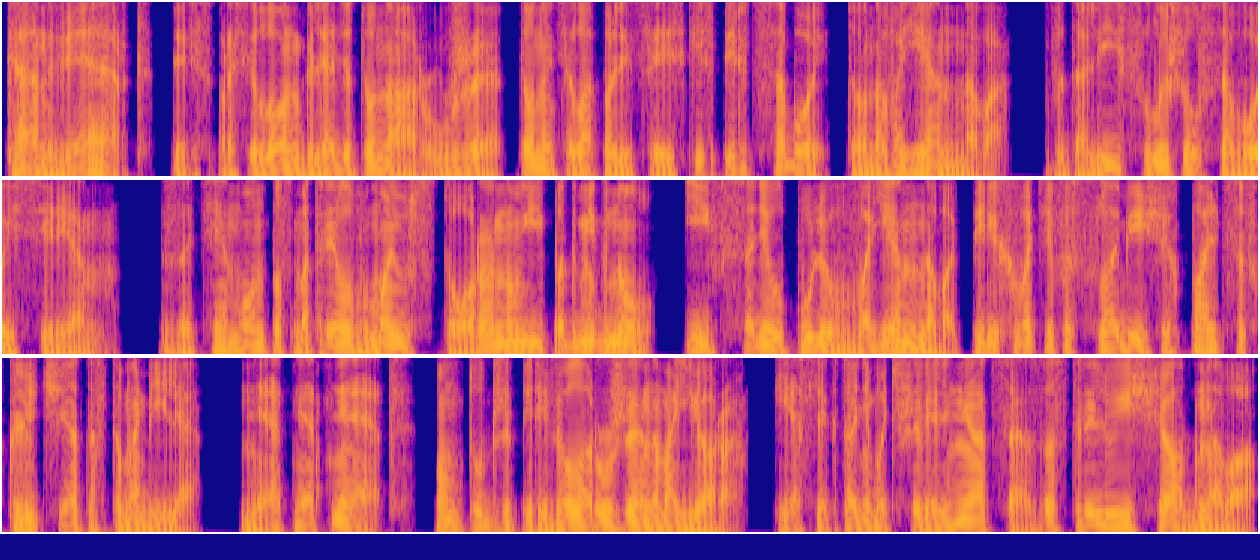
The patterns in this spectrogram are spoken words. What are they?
«Конверт?» — переспросил он, глядя то на оружие, то на тела полицейских перед собой, то на военного. Вдали слышался вой сирен. Затем он посмотрел в мою сторону и подмигнул, и всадил пулю в военного, перехватив из слабеющих пальцев ключи от автомобиля. «Нет-нет-нет». Он тут же перевел оружие на майора. «Если кто-нибудь шевельнется, застрелю еще одного».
